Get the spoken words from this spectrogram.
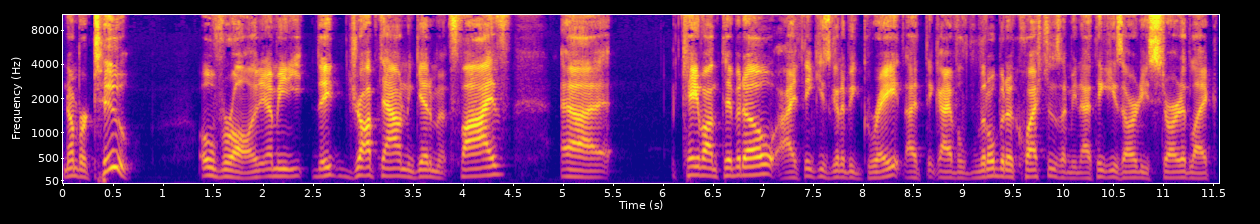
number two overall. I mean, they drop down and get him at five. Uh, Kayvon Thibodeaux, I think he's going to be great. I think I have a little bit of questions. I mean, I think he's already started like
